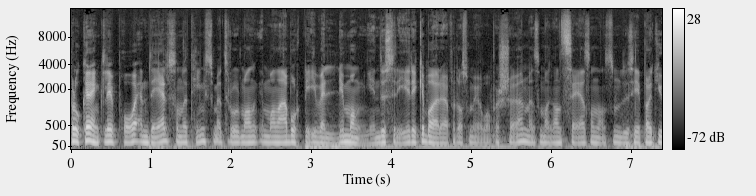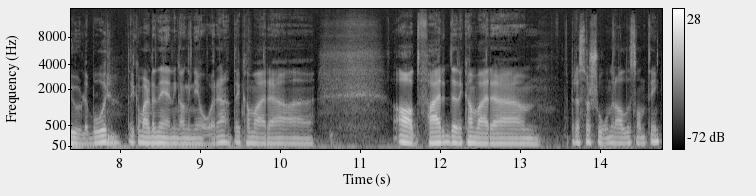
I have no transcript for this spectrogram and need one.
plukker egentlig på en del sånne ting som jeg tror man, man, er borte i veldig mange industrier. Ikke bare for oss som jobber på sjøen, men som man kan se sånn, som du sier, på et julebord. Det kan være den ene gangen i året. Det kan være uh, atferd, det kan være um, prestasjoner, alle sånne ting.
